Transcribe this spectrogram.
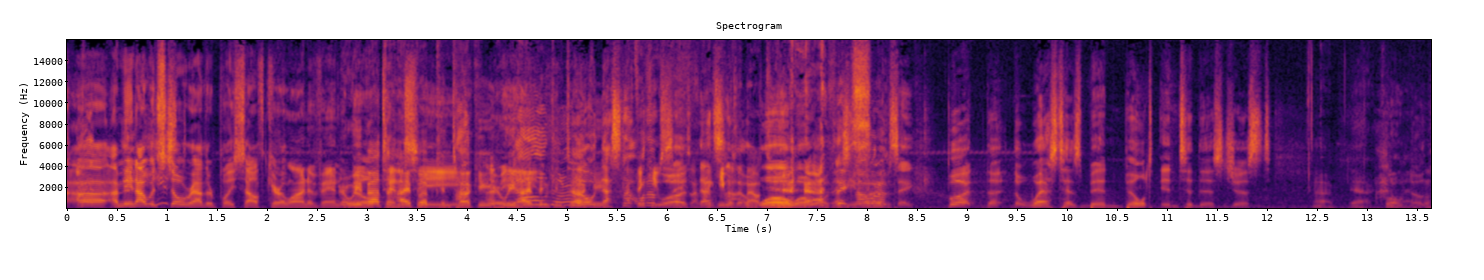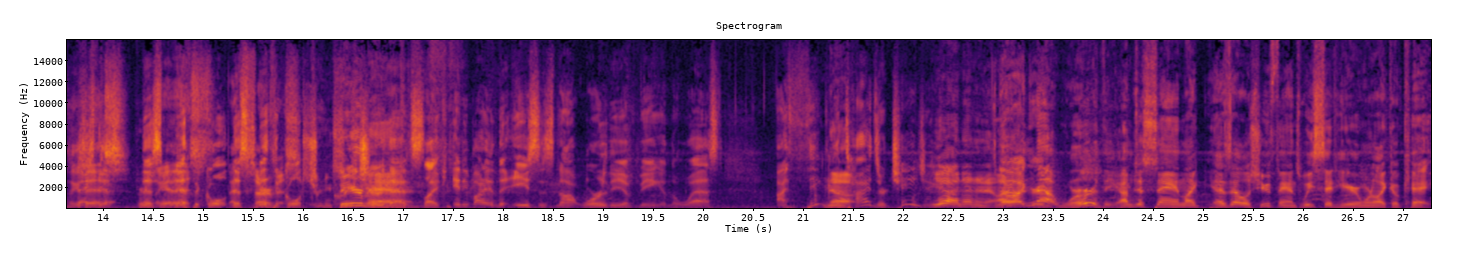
Uh, I mean, I would East- still rather play South Carolina, Vanderbilt. Are we about to hype up Kentucky? I Are we mean, hyping no, no, Kentucky? No, that's not I think what he I'm was. saying. I think he was about whoa, to. Whoa, whoa, I That's not what. I'm saying. But the the West has been built into this just Oh, yeah, cool. man. Look at Just this. this this. mythical That's this service. mythical creature man. that's like anybody in the East is not worthy of being in the West. I think No. the tides are changing. Yeah, no, no, no. No, I I'm agree. not worthy. I'm just saying, like, as LSU fans, we sit here and we're like, okay,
